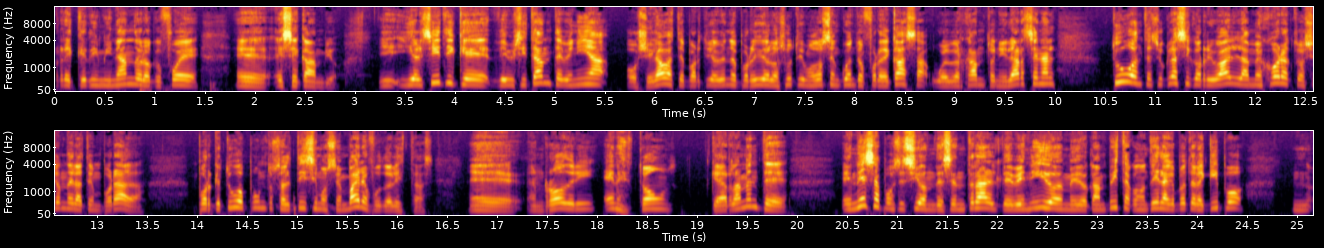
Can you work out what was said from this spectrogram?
recriminando lo que fue eh, ese cambio. Y, y el City que de visitante venía o llegaba a este partido habiendo perdido los últimos dos encuentros fuera de casa, Wolverhampton y el Arsenal, tuvo ante su clásico rival la mejor actuación de la temporada, porque tuvo puntos altísimos en varios futbolistas, eh, en Rodri, en Stones, que realmente en esa posición de central, de venido, de mediocampista, cuando tiene la que pelota el equipo, no-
